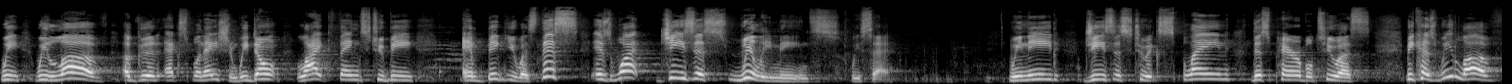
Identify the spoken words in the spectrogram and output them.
We, we love a good explanation. We don't like things to be ambiguous. This is what Jesus really means, we say. We need Jesus to explain this parable to us because we love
